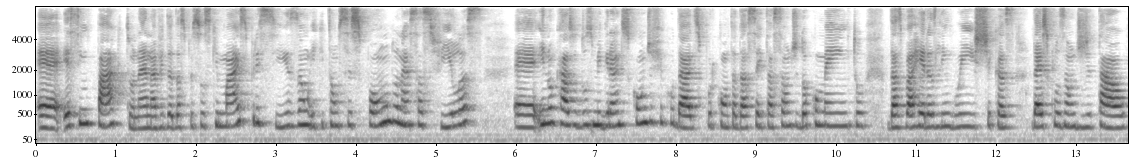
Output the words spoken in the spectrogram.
é, esse impacto né, na vida das pessoas que mais precisam e que estão se expondo nessas filas é, e no caso dos migrantes com dificuldades por conta da aceitação de documento, das barreiras linguísticas, da exclusão digital.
